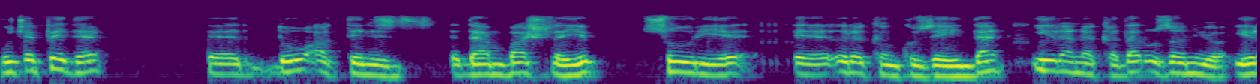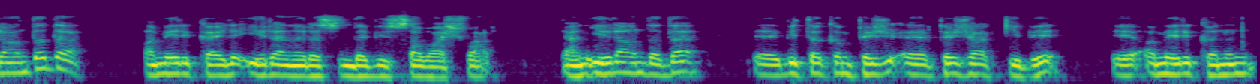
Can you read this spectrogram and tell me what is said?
Bu cephede e, Doğu Akdeniz'den başlayıp Suriye, e, Irak'ın kuzeyinden İran'a kadar uzanıyor. İran'da da Amerika ile İran arasında bir savaş var. Yani İran'da da e, bir takım Pej, e, PEJAK gibi e, Amerika'nın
